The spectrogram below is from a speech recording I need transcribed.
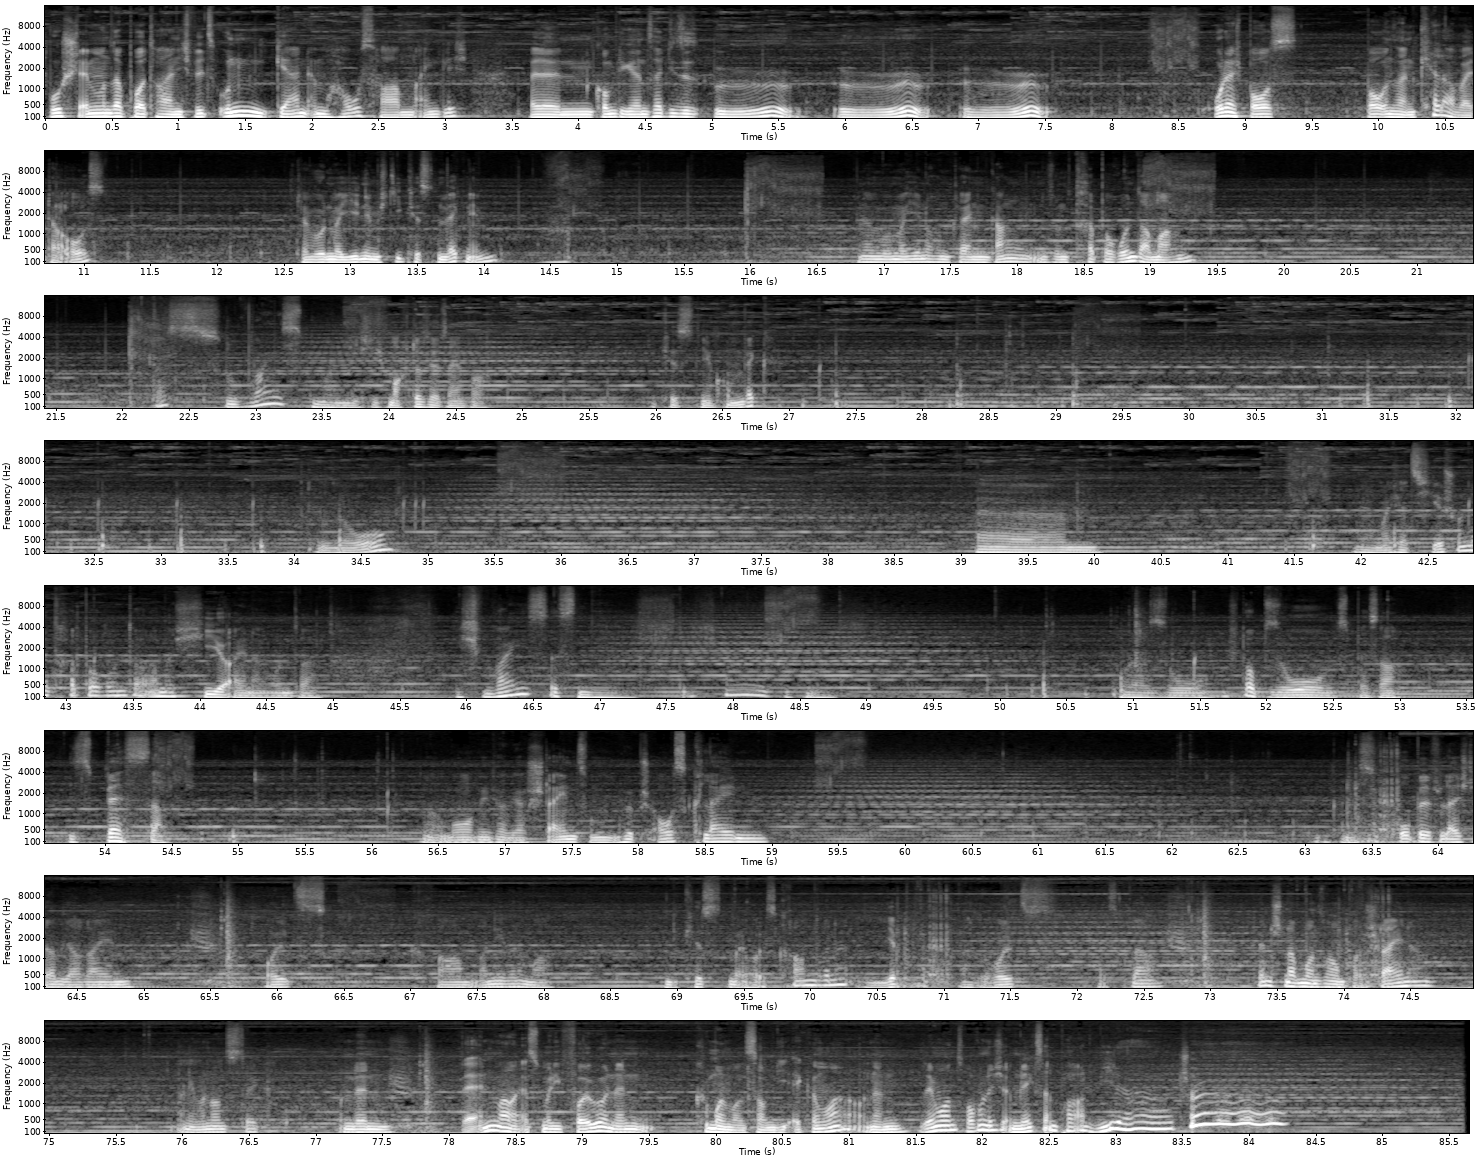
Wo stellen wir unser Portal hin? Ich will es ungern im Haus haben eigentlich. Weil dann kommt die ganze Zeit dieses äh, äh, äh. Oder ich baue, baue unseren Keller weiter aus. Dann würden wir hier nämlich die Kisten wegnehmen. Und dann wollen wir hier noch einen kleinen Gang, so eine Treppe runter machen. Das weiß man nicht. Ich mache das jetzt einfach. Die Kisten hier kommen weg. Hier schon eine Treppe runter ich hier eine runter? Ich weiß es nicht. Ich weiß es nicht. Oder so. Ich glaube so ist besser. Ist besser. So, brauchen auf jeden Fall wieder Stein zum hübsch auskleiden. Dann kann das Popelfleisch da wieder rein. Holzkram. Ah ne, warte mal. Sind die Kisten bei Holzkram drin? Yep. Also Holz. Alles klar. Dann schnappen wir uns noch ein paar Steine. Dann nehmen wir noch einen Stack. Und dann beenden wir erstmal die Folge und dann kümmern wir uns um die Ecke mal. Und dann sehen wir uns hoffentlich im nächsten Part wieder. Tschüss.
